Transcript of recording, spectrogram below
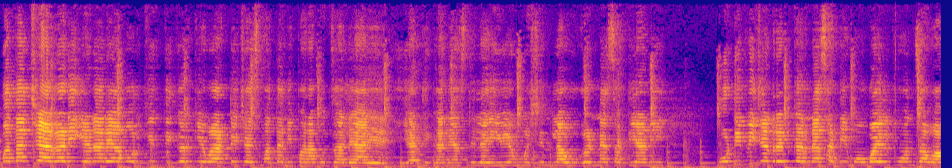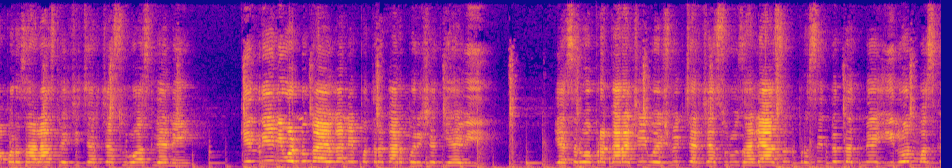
मतांची आघाडी घेणारे अमोल कीर्तीकर केवळ अठ्ठेचाळीस मतांनी पराभूत झाले आहेत. या ठिकाणी असलेल्या ईव्हीएम मशीनला उघडण्यासाठी आणि ओटीपी जनरेट करण्यासाठी मोबाईल फोनचा वापर झाला असल्याची चर्चा सुरू असल्याने केंद्रीय निवडणूक आयोगाने पत्रकार परिषद घ्यावी. या सर्व प्रकाराची वैश्विक चर्चा सुरू झाल्या असून प्रसिद्ध तज्ज्ञ इलोन मस्क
